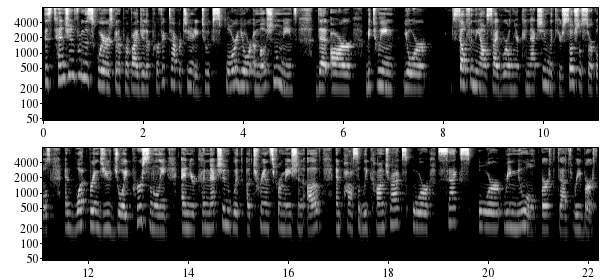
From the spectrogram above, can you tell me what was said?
This tension from the square is going to provide you the perfect opportunity to explore your emotional needs that are between your self in the outside world and your connection with your social circles and what brings you joy personally and your connection with a transformation of and possibly contracts or sex or renewal, birth, death, rebirth.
